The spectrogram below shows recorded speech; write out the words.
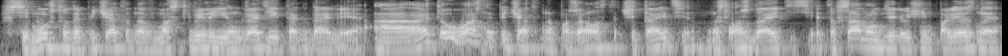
всему, что напечатано в Москве, Ленинграде и так далее, а это у вас напечатано, пожалуйста, читайте, наслаждайтесь. Это в самом деле очень полезное,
